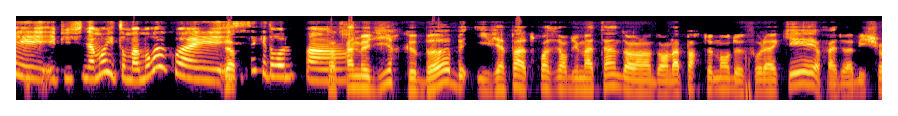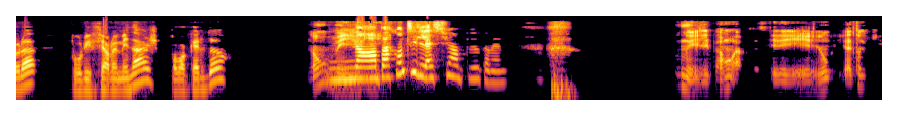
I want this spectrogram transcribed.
et, et puis finalement, il tombe amoureux, quoi. Et, c'est ça qui est drôle. T'es en Enfin, train de me dire que Bob, il vient pas à 3 heures du matin dans, dans l'appartement de Folake, enfin de Abichola, pour lui faire le ménage pendant qu'elle dort? Non, mais, non, il- par contre, il l'a su un peu quand même. mais les parents, après, c'est les- l'oncle et la tante qui,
